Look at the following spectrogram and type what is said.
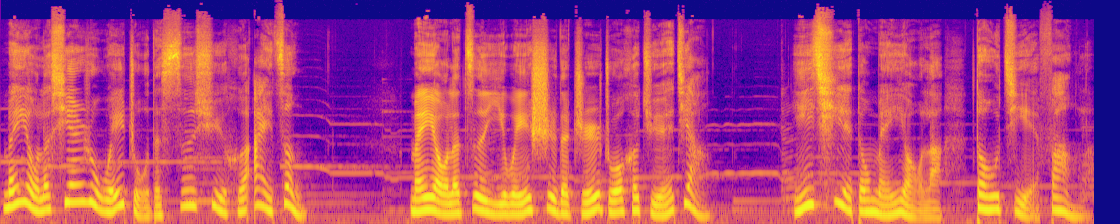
没有了先入为主的思绪和爱憎，没有了自以为是的执着和倔强。一切都没有了，都解放了。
